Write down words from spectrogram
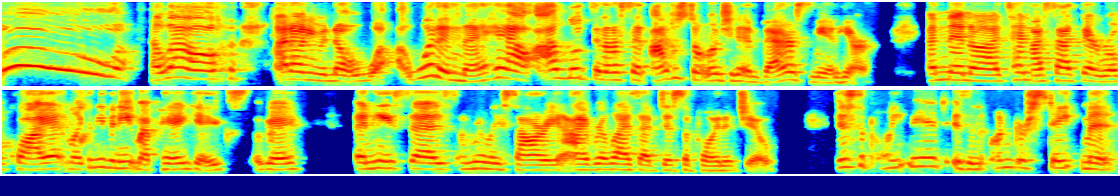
Woo! Hello. I don't even know what what in the hell. I looked and I said, I just don't want you to embarrass me in here. And then uh 10 I sat there real quiet and like couldn't even eat my pancakes. Okay. And he says, I'm really sorry. I realize I've disappointed you. Disappointment is an understatement.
